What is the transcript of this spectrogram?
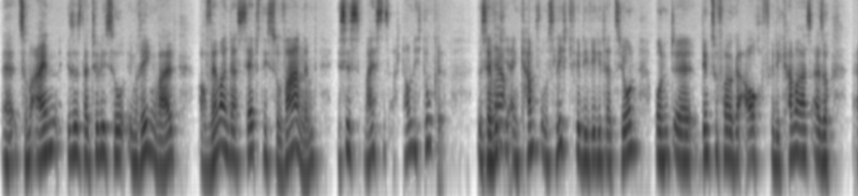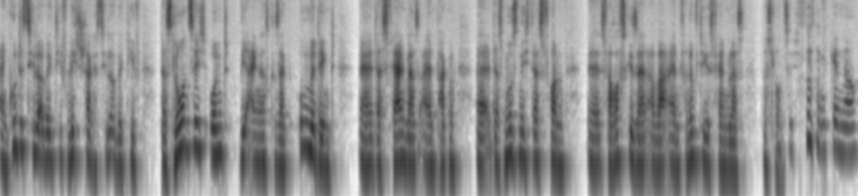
Äh, zum einen ist es natürlich so im Regenwald, auch wenn man das selbst nicht so wahrnimmt, es ist meistens erstaunlich dunkel. Es ist ja wirklich ja. ein Kampf ums Licht für die Vegetation und äh, demzufolge auch für die Kameras. Also ein gutes Teleobjektiv, ein lichtstarkes Teleobjektiv, das lohnt sich und wie eingangs gesagt, unbedingt äh, das Fernglas einpacken. Äh, das muss nicht das von äh, Swarovski sein, aber ein vernünftiges Fernglas, das lohnt sich. genau.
